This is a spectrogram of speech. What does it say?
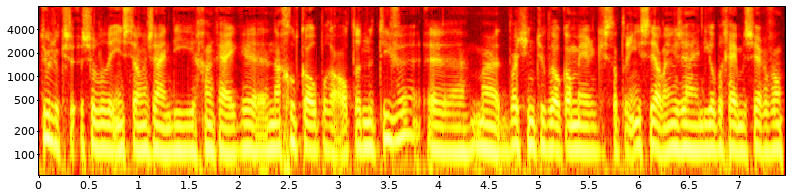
Tuurlijk zullen er instellingen zijn die gaan kijken naar goedkopere alternatieven. Uh, maar wat je natuurlijk wel kan merken is dat er instellingen zijn die op een gegeven moment zeggen van...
